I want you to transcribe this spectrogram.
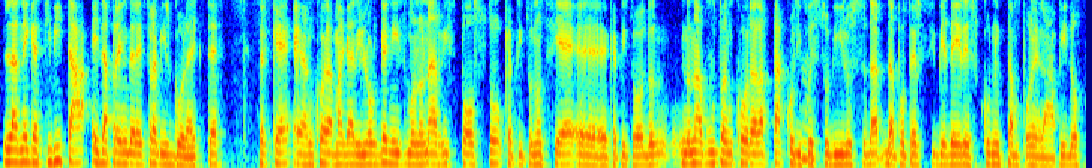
la negatività è da prendere tra virgolette perché è ancora magari l'organismo non ha risposto, capito, non si è, eh, capito, non, non, ha avuto ancora l'attacco di mm. questo virus da, da, potersi vedere con un tampone rapido.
